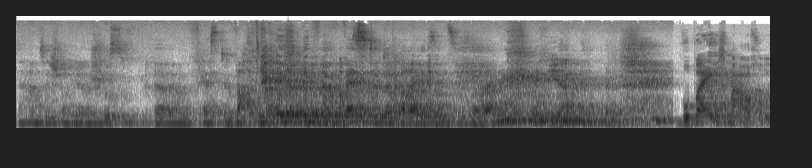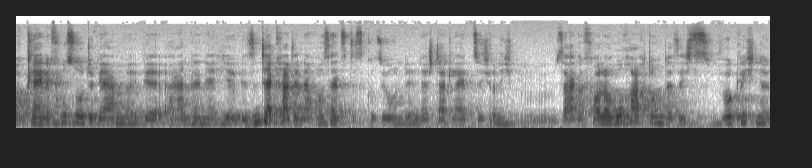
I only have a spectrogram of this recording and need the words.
Da haben Sie schon Ihre schussfeste Waffe, Weste dabei sozusagen. Ja. Wobei ich mal auch kleine Fußnote, wir, haben, wir handeln ja hier, wir sind ja gerade in der Haushaltsdiskussion in der Stadt Leipzig und ich sage voller Hochachtung, dass ich es wirklich eine,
